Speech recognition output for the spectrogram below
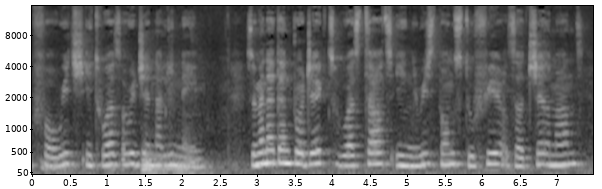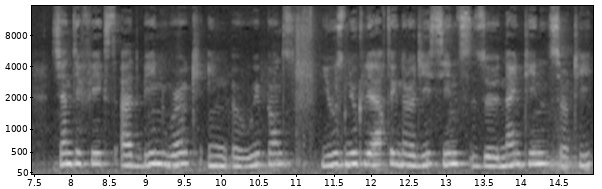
for which it was originally named. The Manhattan Project was started in response to fear that German scientists had been working in a weapons use nuclear technology since the 1930s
